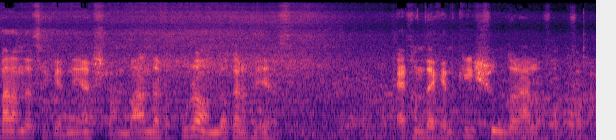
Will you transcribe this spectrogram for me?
বারান্দা থেকে নিয়ে আসলাম। বারান্দাটা পুরো অন্ধকার হয়ে আছে। এখন দেখেন কি সুন্দর আলো ফকফকা।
